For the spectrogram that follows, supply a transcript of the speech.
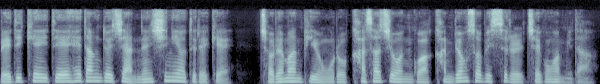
메디케이드에 해당되지 않는 시니어들에게 저렴한 비용으로 가사 지원과 간병 서비스를 제공합니다.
